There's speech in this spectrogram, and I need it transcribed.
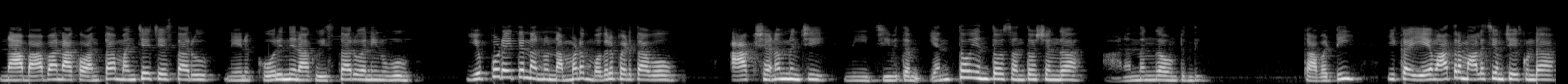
నా బాబా నాకు అంతా మంచే చేస్తారు. నేను కోరింది నాకు ఇస్తారు అని నువ్వు ఎప్పుడైతే నన్ను నమ్మడం మొదలు పెడతావో ఆ క్షణం నుంచి నీ జీవితం ఎంతో ఎంతో సంతోషంగా ఆనందంగా ఉంటుంది. కాబట్టి ఇక ఏమాత్రం ఆలస్యం చేయకుండా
